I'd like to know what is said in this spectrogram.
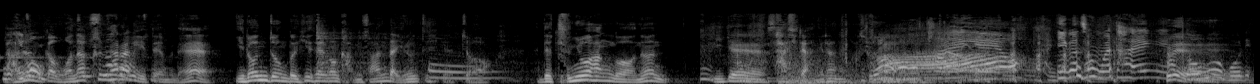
근데 나는 이거 그러니까 워낙 큰 사람이기 때문에 이런 정도 희생은 감수한다 이런 뜻이겠죠. 근데 중요한 거는 이게 사실이 아니라는 거죠. 다행이에요. 이건 정말 다행이에요. 그래. 너무 몰입.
